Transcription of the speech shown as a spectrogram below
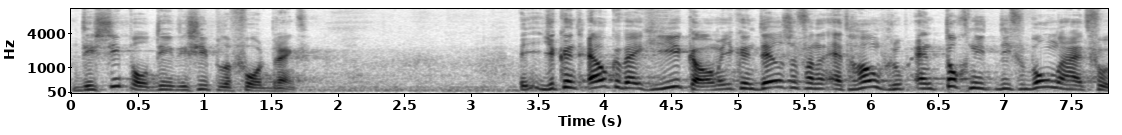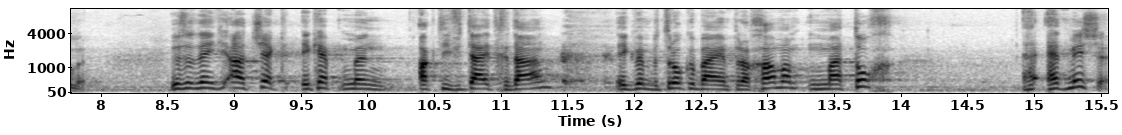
discipel die discipelen voortbrengt. Je kunt elke week hier komen, je kunt deel zijn van een at-home groep en toch niet die verbondenheid voelen. Dus dan denk je, ah check, ik heb mijn activiteit gedaan. Ik ben betrokken bij een programma, maar toch het missen.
